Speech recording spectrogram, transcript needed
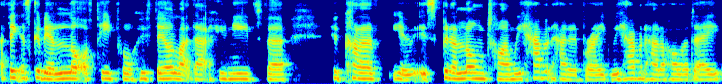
I think there's going to be a lot of people who feel like that who needs the who kind of you know it's been a long time we haven't had a break we haven't had a holiday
